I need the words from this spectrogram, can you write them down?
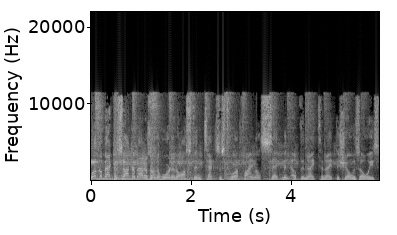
Welcome back to Soccer Matters on the Horn in Austin, Texas, to our final segment of the night tonight. The show, as always,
